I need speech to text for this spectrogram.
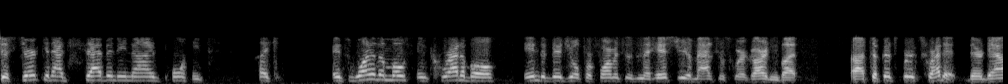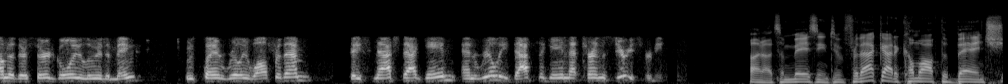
Shesterkin had 79 points. Like, it's one of the most incredible individual performances in the history of Madison Square Garden. But uh, to Pittsburgh's credit, they're down to their third goalie, Louis Domingue, who's playing really well for them. They snatched that game, and really, that's the game that turned the series for me. I know it's amazing to, for that guy to come off the bench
